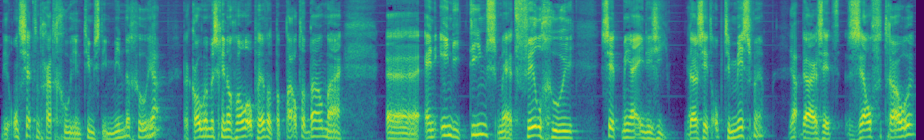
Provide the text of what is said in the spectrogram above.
die ontzettend hard groeien en teams die minder groeien. Ja. Daar komen we misschien nog wel op, hè? wat bepaalt dat nou? Maar, en in die teams met veel groei zit meer energie. Daar zit optimisme. Ja. Daar zit zelfvertrouwen.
